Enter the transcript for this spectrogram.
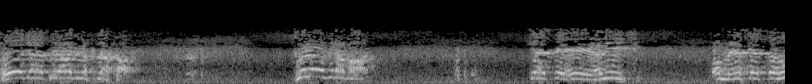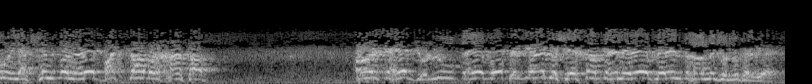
ہو جائے پھر آج مسئلہ صاف۔ سنو ذرا بات۔ کہتے ہیں انیچ۔ اور میں کہتا ہوں الیکشن تو لڑے بٹ صاحب اور خان صاحب۔ اور کہے جلو کہے وہ پھر گیا جو شیخ صاحب کہے میرے میرے انتخاب میں جلو پھر گیا ہے۔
